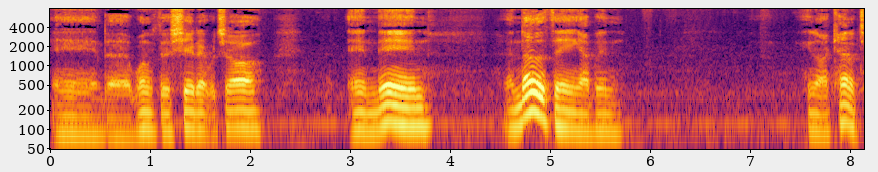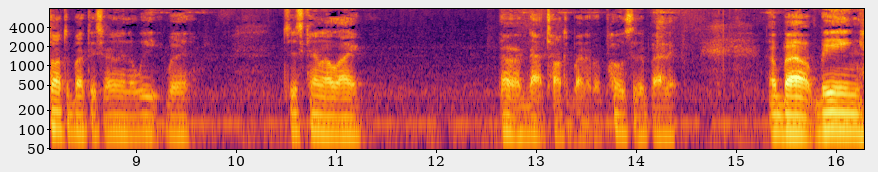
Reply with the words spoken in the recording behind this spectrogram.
And uh, wanted to share that with y'all. And then another thing I've been, you know, I kind of talked about this earlier in the week, but just kind of like, or not talked about it, but posted about it, about being,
